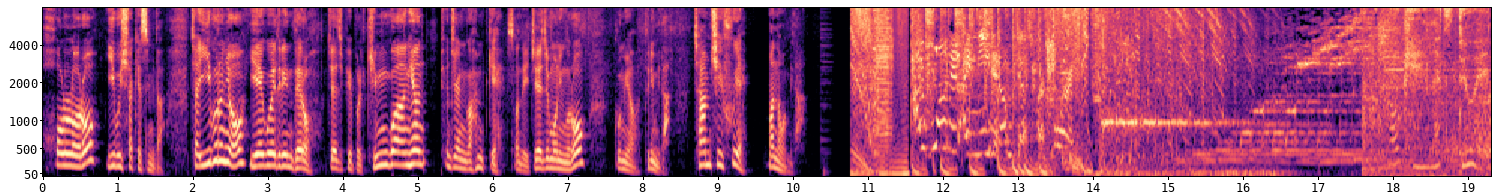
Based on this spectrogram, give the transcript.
Holler로 2부 시작했습니다. 자, 2부는요 예고해드린 대로 Jazz People 김광현 편집장과 함께 Sunday Jazz Morning으로 꾸며드립니다. 잠시 후에 만나봅니다. I want it. I need it. I'm desperate for it. Okay, let's do it.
